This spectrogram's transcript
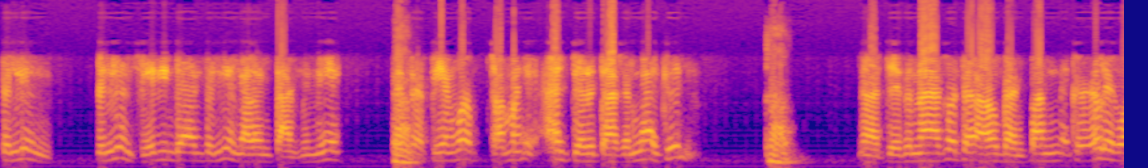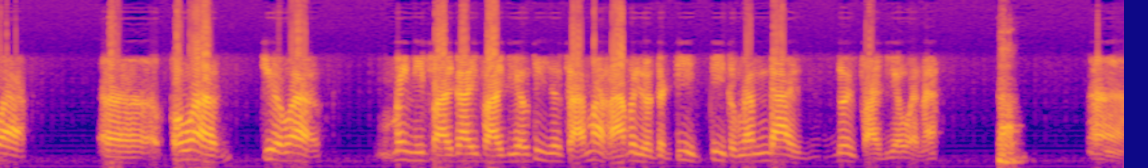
เป็นเรื่อง เป็นเรื่องเสียดินแดนเป็นเรื่องอะไรต่างๆตรงนี้ครัแต่บแต่เพียงว่าทำให้ให้เจรจากันง่ายขึ้น ครับอ่าเจตนาก็จะเอาแบ่งปันเขาเรียกว่า เอ่อเพราะว่าเชื่อว่า ไม่มีฝ่ายใดฝ่ายเดียวที่จะสามารถหาประโยชน์จากที่ที่ตรงนั้นได้ด้วยฝ่ายเดียวอะนะครับอ่า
